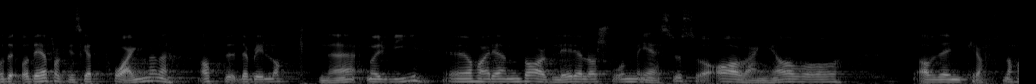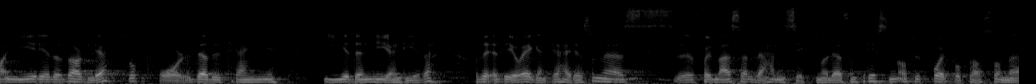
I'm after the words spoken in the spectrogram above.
Og det, og det, er faktisk et poeng med det. At det blir lagt ned når vi eh, har en daglig relasjon med Jesus og er avhengig av, av, den kraften han gir i det daglige, så får du det du trenger i det nye livet. Og Det, det er jo egentlig dette som er for meg selve hensikten med å leve som kristen. At du får på plass sånne,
